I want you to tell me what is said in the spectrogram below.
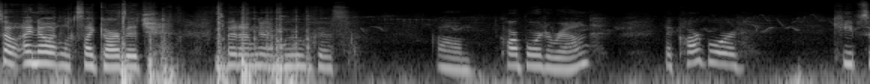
So I know it looks like garbage, but I'm gonna move this um, cardboard around. The cardboard keeps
